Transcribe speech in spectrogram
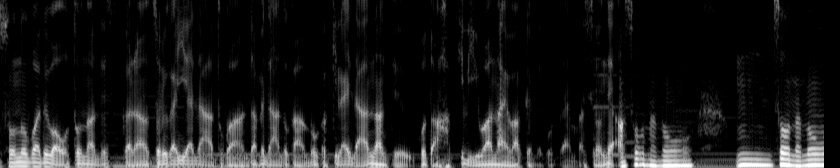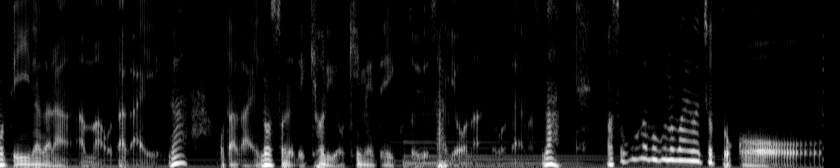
その場では大人ですから、それが嫌だとかダメだとか僕は嫌いだなんていうことははっきり言わないわけでございますよね。あ、そうなの？うん、そうなの？って言いながら、まあ、お互いがお互いのそれで距離を決めていくという作業なんでございますな。まあ、そこが僕の場合はちょっとこう、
